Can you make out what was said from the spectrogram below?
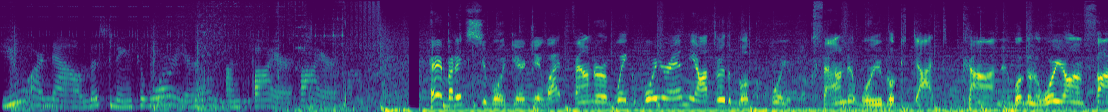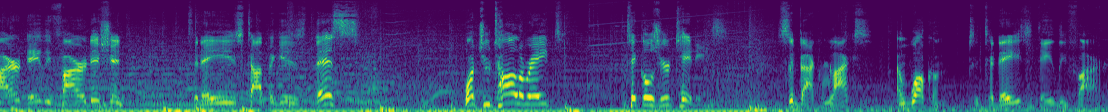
You are now listening to Warrior on Fire. Fire. Hey everybody, it's your boy Garrett J. White, founder of Wake Up Warrior and the author of the book Warrior Book, found at warriorbook.com. And welcome to Warrior on Fire, Daily Fire Edition. Today's topic is this What you tolerate tickles your titties. Sit back and relax, and welcome to today's Daily Fire.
